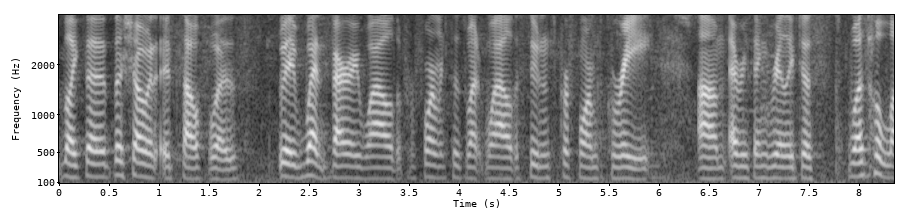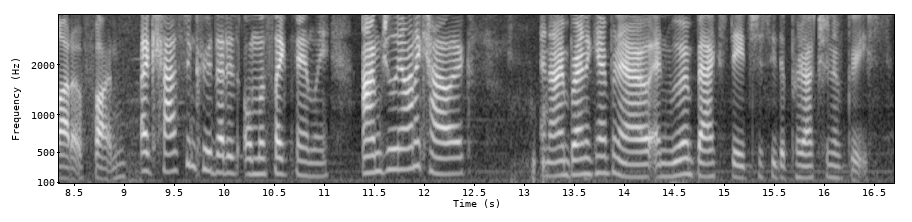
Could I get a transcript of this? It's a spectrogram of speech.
like the, the show itself was, it went very well. The performances went well. The students performed great. Um, everything really just was a lot of fun. A cast and crew that is almost like family. I'm Giuliana Calix. And I'm Brenna Campanaro, and we went backstage to see the production of Grease.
